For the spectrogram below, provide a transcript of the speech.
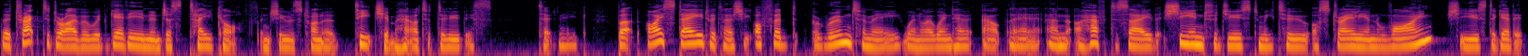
the tractor driver would get in and just take off. And she was trying to teach him how to do this technique. But I stayed with her. She offered a room to me when I went out there. And I have to say that she introduced me to Australian wine. She used to get it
